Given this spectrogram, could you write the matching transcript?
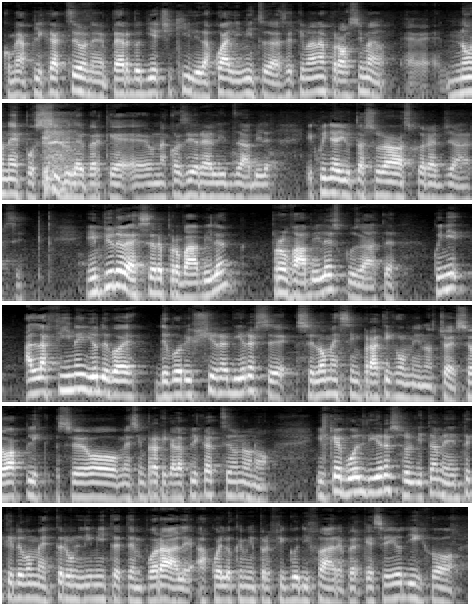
come applicazione perdo 10 kg da qua all'inizio della settimana prossima, eh, non è possibile perché è una cosa irrealizzabile e quindi aiuta solo a scoraggiarsi. In più deve essere probabile, provabile, scusate. Quindi alla fine io devo, devo riuscire a dire se, se, l'ho messa in pratica o meno, cioè se ho, applic- se ho messo in pratica l'applicazione o no. Il che vuol dire solitamente che devo mettere un limite temporale a quello che mi prefiggo di fare, perché se io dico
